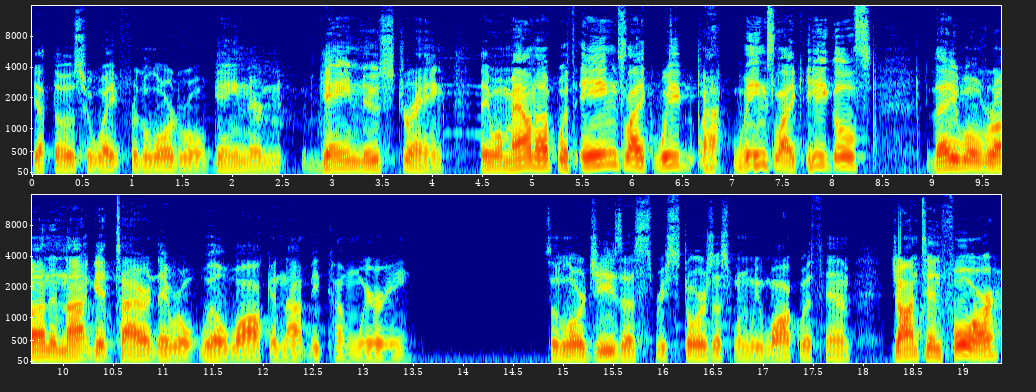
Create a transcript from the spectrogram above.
Yet those who wait for the Lord will gain, their, gain new strength. They will mount up with wings like, ah, wings like eagles. They will run and not get tired. They will, will walk and not become weary. So the Lord Jesus restores us when we walk with Him. John 10 4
